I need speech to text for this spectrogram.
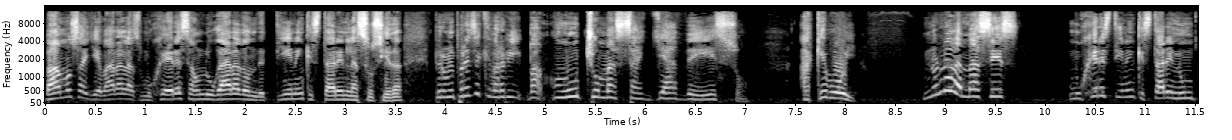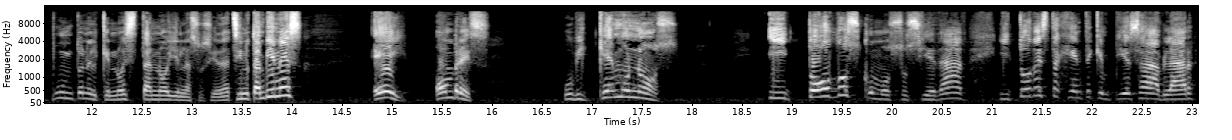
vamos a llevar a las mujeres a un lugar a donde tienen que estar en la sociedad. Pero me parece que Barbie va mucho más allá de eso. ¿A qué voy? No nada más es, mujeres tienen que estar en un punto en el que no están hoy en la sociedad, sino también es, hey, hombres, ubiquémonos. Y todos como sociedad, y toda esta gente que empieza a hablar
